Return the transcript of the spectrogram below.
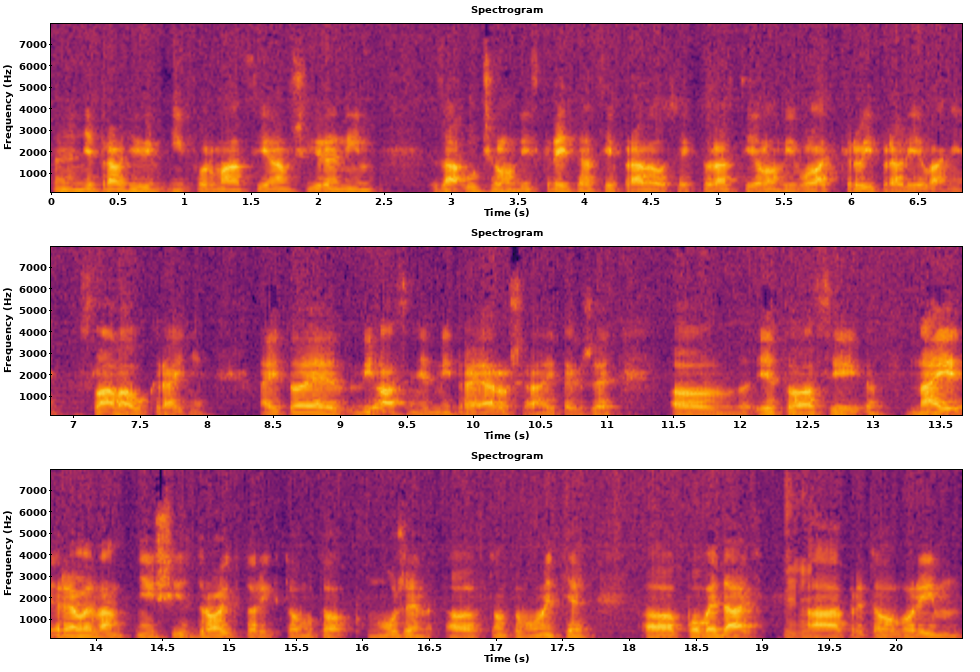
nepravdivým informáciám šíreným za účelom diskreditácie pravého sektora s cieľom vyvolať krvi prelievanie. Sláva Ukrajine! Aj to je vyhlásenie Dmitra Jaroša, aj, takže uh, je to asi najrelevantnejší zdroj, ktorý k tomuto môžem uh, v tomto momente uh, povedať. Uh-huh. A preto hovorím,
